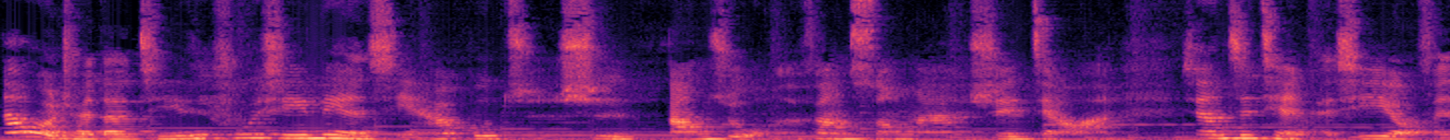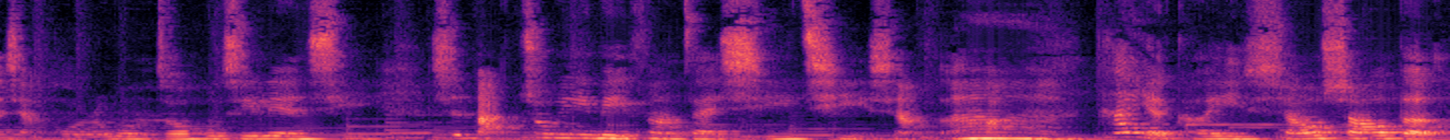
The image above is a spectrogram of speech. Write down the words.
那我觉得其实呼吸练习它不只是帮助我们放松啊、睡觉啊，像之前可惜也有分享过，如果我们做呼吸练习，是把注意力放在吸气上的话，嗯它也可以稍稍的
